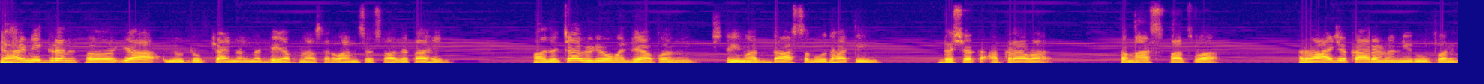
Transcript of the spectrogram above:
धार्मिक ग्रंथ या यूट्यूब चॅनलमध्ये आपणा सर्वांचं स्वागत आहे. आजच्या व्हिडिओमध्ये आपण श्रीमद दासबोधातील दशक अकरावा समास पाचवा राजकारण निरूपण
